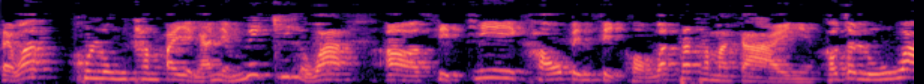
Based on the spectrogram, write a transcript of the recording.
แต่ว่าคุณลุงทำไปอย่างนั้นเนี่ยไม่คิดเหรอว่าเอ่อสิทธิ์ที่เขาเป็นสิทธิ์ของวัดพระธรรมกายเนี่ยเขาจะรู้ว่า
